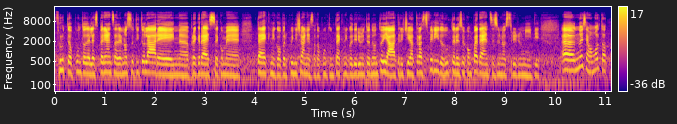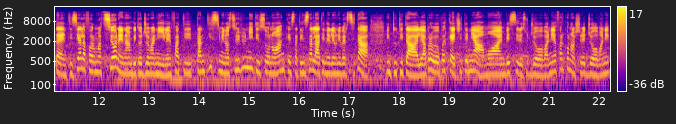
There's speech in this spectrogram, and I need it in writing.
frutto appunto dell'esperienza del nostro titolare in pregresse come tecnico, per 15 anni è stato appunto un tecnico di riuniti odontoiatrici, ha trasferito tutte le sue competenze sui nostri riuniti. Eh, noi siamo molto attenti sia alla formazione in ambito giovanile, infatti tantissimi nostri riuniti sono anche stati installati nelle università università in tutta Italia, proprio perché ci teniamo a investire sui giovani e a far conoscere ai giovani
